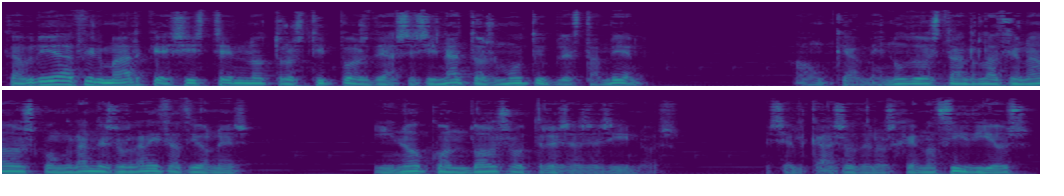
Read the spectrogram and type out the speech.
Cabría afirmar que existen otros tipos de asesinatos múltiples también, aunque a menudo están relacionados con grandes organizaciones y no con dos o tres asesinos. Es el caso de los genocidios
